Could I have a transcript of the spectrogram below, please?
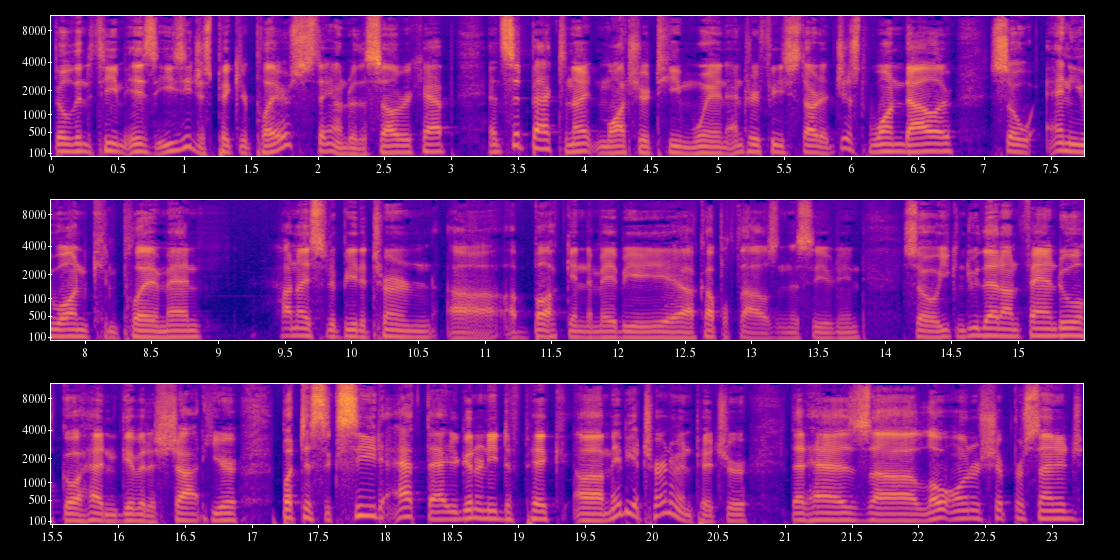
Building a team is easy. Just pick your players, stay under the salary cap, and sit back tonight and watch your team win. Entry fees start at just $1, so anyone can play, man. How nice would it be to turn uh, a buck into maybe a couple thousand this evening? So you can do that on FanDuel. Go ahead and give it a shot here. But to succeed at that, you're going to need to pick uh, maybe a tournament pitcher that has uh, low ownership percentage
